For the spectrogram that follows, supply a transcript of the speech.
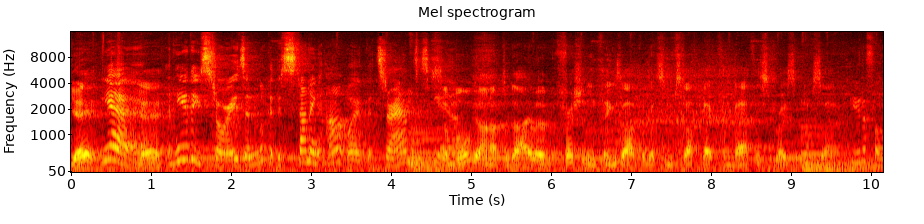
Yeah. Yeah. Yeah. And hear these stories and look at this stunning artwork that surrounds us here. Some more going up today. We're freshening things up. We've got some stuff back from Bathurst recently, so beautiful.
